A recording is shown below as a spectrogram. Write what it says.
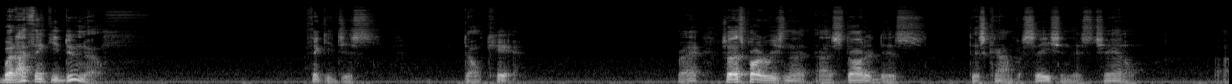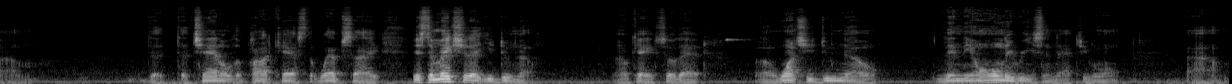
But I think you do know. I think you just don't care right? So that's part of the reason I, I started this this conversation, this channel, um, the the channel, the podcast, the website, is to make sure that you do know. Okay, so that uh, once you do know, then the only reason that you won't um,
